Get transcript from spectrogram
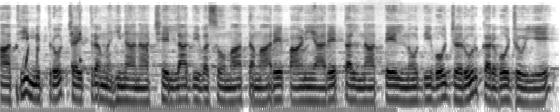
આથી મિત્રો, ચૈત્ર મહિનાના છેલ્લા દિવસોમાં તમારે પાણીયારે તલના તેલનો દીવો જરૂર કરવો જોઈએ.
